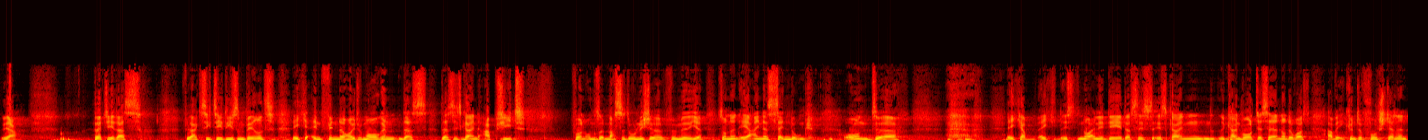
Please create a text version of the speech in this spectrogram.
Ja, hört ihr das? Vielleicht seht ihr diesen Bild. Ich empfinde heute Morgen, dass das ist kein Abschied von unserer mazedonischen Familie, sondern eher eine Sendung. Und äh, ich habe, ich, ist nur eine Idee, das ist, ist kein, kein Wort des Herrn oder was, aber ich könnte vorstellen,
